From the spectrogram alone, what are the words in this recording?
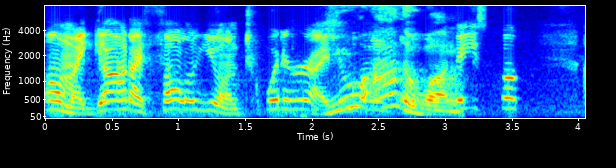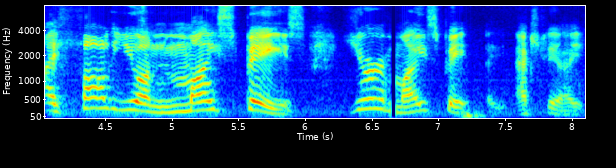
Oh my God, I follow you on Twitter. I You are the on one. Facebook. I follow you on MySpace. You're MySpace. Actually, I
